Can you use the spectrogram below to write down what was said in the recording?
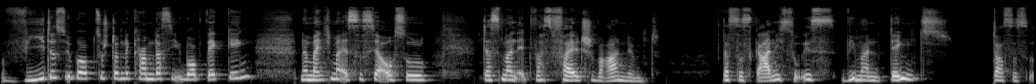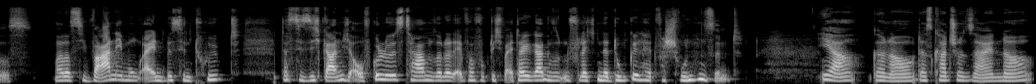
wie das überhaupt zustande kam, dass sie überhaupt wegging. Na, manchmal ist es ja auch so, dass man etwas falsch wahrnimmt. Dass das gar nicht so ist, wie man denkt, dass es ist. Na, dass die Wahrnehmung ein bisschen trübt, dass sie sich gar nicht aufgelöst haben, sondern einfach wirklich weitergegangen sind und vielleicht in der Dunkelheit verschwunden sind. Ja, genau, das kann schon sein, ne?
